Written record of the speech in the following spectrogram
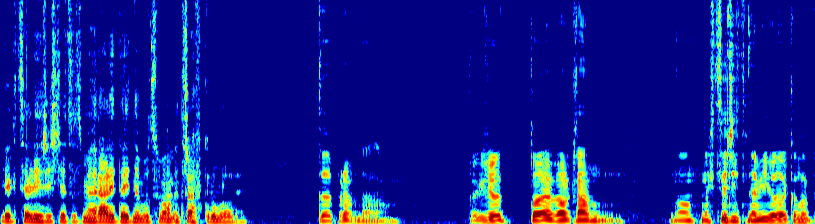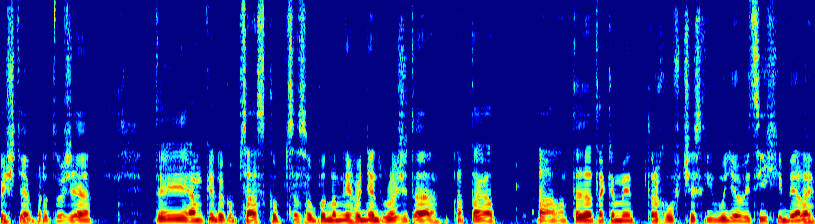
jak celý hřiště, co jsme hráli teď, nebo co máme třeba v Krumlově. To je pravda, no. Takže to je velká, no, nechci říct nevýhoda konopiště, protože ty jamky do kopce a z kopce jsou podle mě hodně důležité a, ta, a teda také mi trochu v českých Budějovicích chyběly.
